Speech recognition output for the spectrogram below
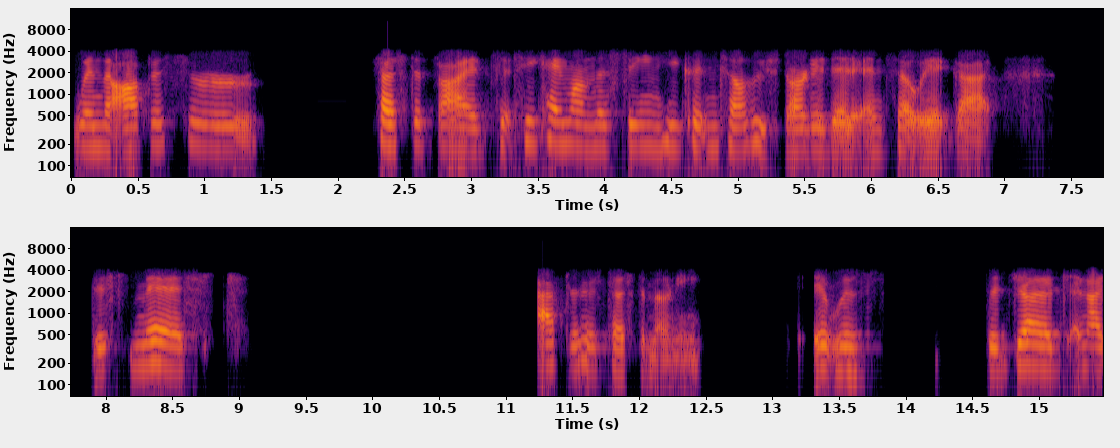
when the officer testified that he came on the scene he couldn't tell who started it and so it got dismissed after his testimony. It was the judge, and I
